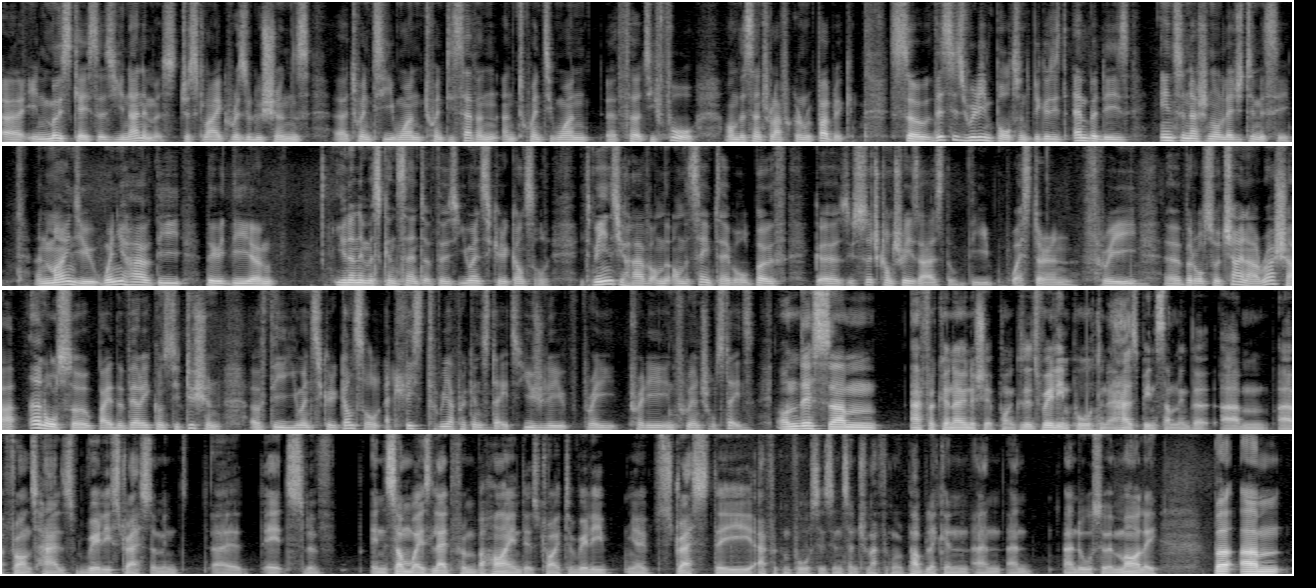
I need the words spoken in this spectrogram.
Uh, in most cases, unanimous, just like resolutions uh, 2127 and 2134 on the Central African Republic. So, this is really important because it embodies international legitimacy. And mind you, when you have the, the, the um, unanimous consent of the UN Security Council. It means you have on the, on the same table both uh, such countries as the, the Western 3 mm-hmm. uh, but also China, Russia, and also by the very constitution of the UN Security Council, at least three African states, usually pretty pretty influential states. On this. Um African ownership point because it's really important. It has been something that um, uh, France has really stressed. I mean, uh, it's sort of in some ways led from behind. It's tried to really you know stress the African forces in Central African Republic and and and and also in Mali. But um,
